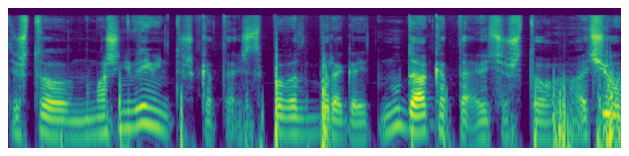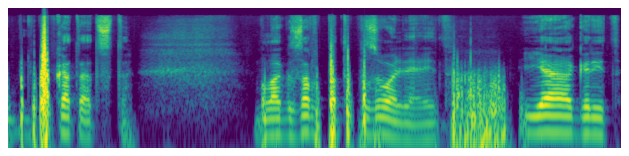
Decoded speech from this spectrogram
Ты что, на машине времени тоже катаешься? Буре говорит, ну да, катаюсь, и что? А чего бы покататься-то? Благо зарплата позволяет. Я, говорит,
